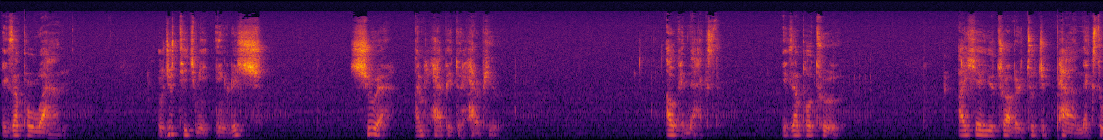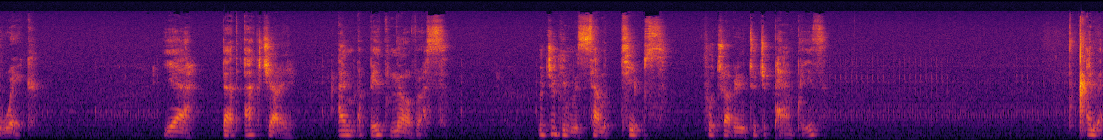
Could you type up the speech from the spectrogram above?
Example 1. Would you teach me English? Sure, I'm happy to help you. Okay, next. Example 2. I hear you travel to Japan next week. Yeah, but actually, I'm a bit nervous. Would you give me some tips for traveling to Japan, please? Anyway,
